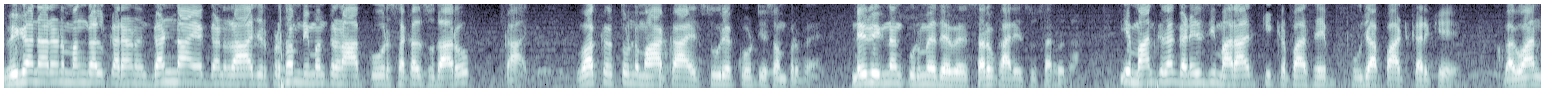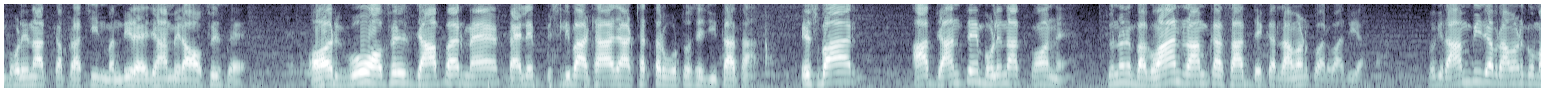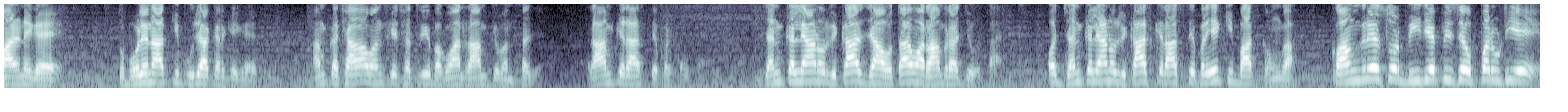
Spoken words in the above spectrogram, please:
विघन हरण मंगल करण गणनायक, गणराज, प्रथम निमंत्रण आपको और सकल सुधारो काज। वक्रतुंड महाकाय सूर्य कोटि संप्रभय निर्विघ्न कुरमे देवे सर्व कार्य सुसर्वदा। ये मान के साथ गणेश जी महाराज की कृपा से पूजा पाठ करके भगवान भोलेनाथ का प्राचीन मंदिर है, जहाँ मेरा ऑफ़िस है। और वो ऑफ़िस जहाँ पर मैं पहले पिछली बार अठारह हज़ार अठहत्तर वोटों से जीता था। इस बार आप जानते हैं भोलेनाथ कौन है? कि उन्होंने भगवान राम का साथ देकर रावण को हरवा दिया। क्योंकि राम भी जब रावण को मारने गए तो भोलेनाथ की पूजा करके गए थे। हम कछावा वंश के क्षत्रिय भगवान राम के वंशज हैं। राम के रास्ते पर चलते हैं। जन कल्याण और विकास जहाँ होता है, वहाँ राम राज्य होता है। और जन कल्याण और विकास के रास्ते पर एक ही बात कहूँगा, कांग्रेस और बीजेपी से ऊपर उठिए,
